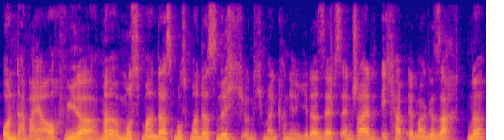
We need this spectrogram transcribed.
Und dann war ja auch wieder, ne? muss man das, muss man das nicht? Und ich meine, kann ja jeder selbst entscheiden. Ich habe immer gesagt, ne?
